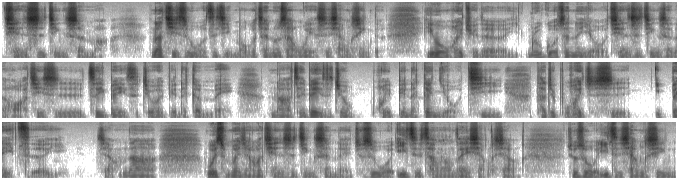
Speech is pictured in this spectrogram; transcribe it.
前世今生嘛。那其实我自己某个程度上我也是相信的，因为我会觉得，如果真的有前世今生的话，其实这一辈子就会变得更美，那这辈子就会变得更有机，它就不会只是一辈子而已。这样，那为什么会讲到前世今生呢？就是我一直常常在想象，就是我一直相信，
